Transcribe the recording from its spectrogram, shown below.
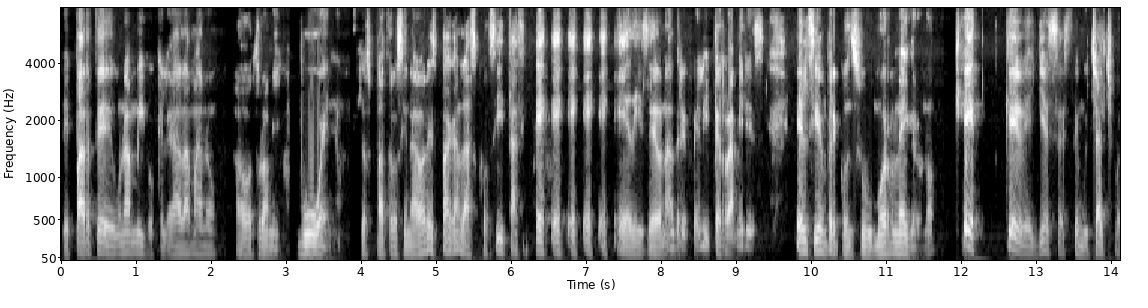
de parte de un amigo que le da la mano a otro amigo. Bueno, los patrocinadores pagan las cositas, dice don Andrés Felipe Ramírez. Él siempre con su humor negro, ¿no? Qué, qué belleza este muchacho.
